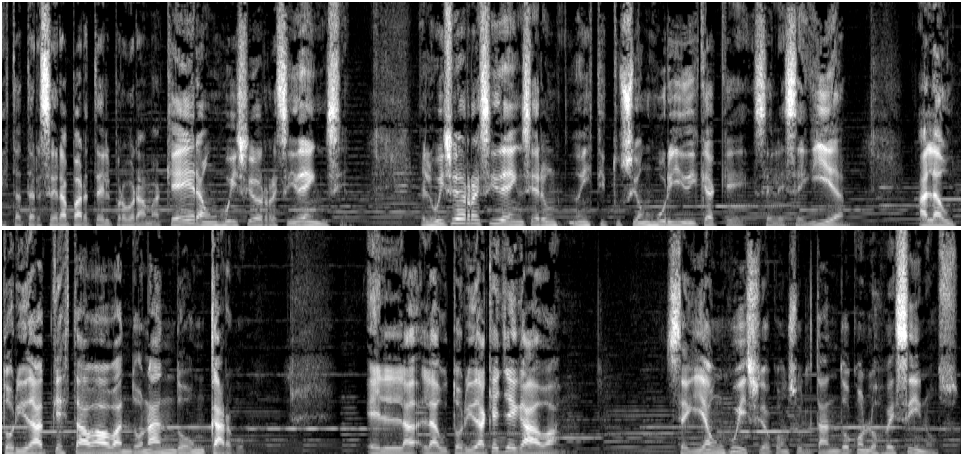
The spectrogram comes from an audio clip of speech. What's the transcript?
esta tercera parte del programa, qué era un juicio de residencia. El juicio de residencia era una institución jurídica que se le seguía a la autoridad que estaba abandonando un cargo. la, la autoridad que llegaba seguía un juicio consultando con los vecinos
